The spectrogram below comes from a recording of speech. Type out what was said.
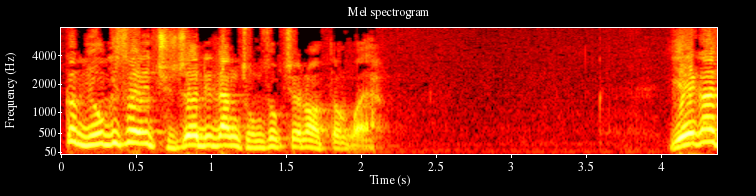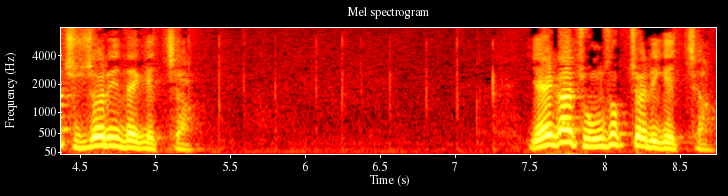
그럼 여기서의 주절이랑 종속절은 어떤 거야? 얘가 주절이 되겠죠. 얘가 종속절이겠죠.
